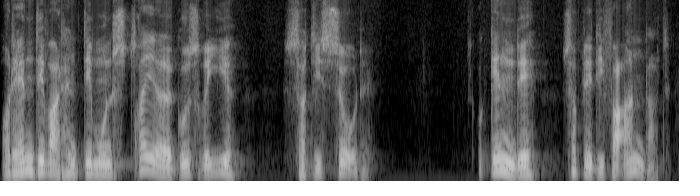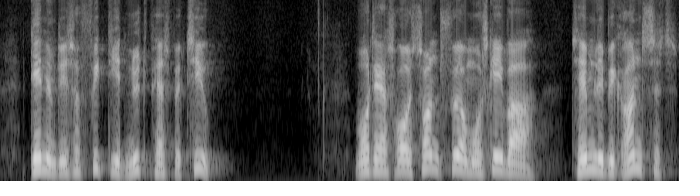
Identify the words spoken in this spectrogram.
Og det andet, det var, at han demonstrerede Guds rige, så de så det. Og gennem det, så blev de forandret. Gennem det, så fik de et nyt perspektiv. Hvor deres horisont før måske var temmelig begrænset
